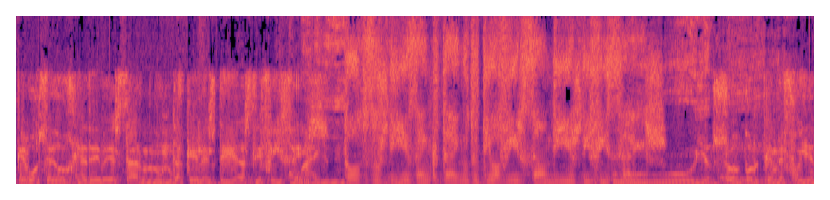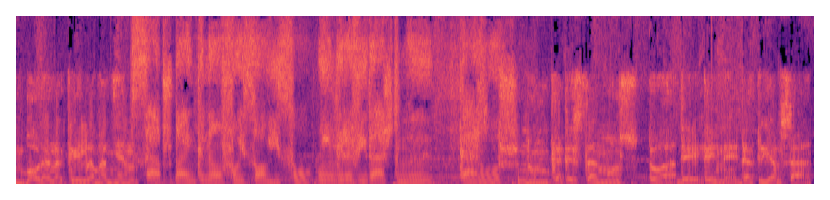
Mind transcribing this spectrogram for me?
que você hoje debe estar num daqueles dias difíceis. Ai. Todos os dias em que tenho de te ouvir são dias difíceis. Ui, eu- Só porque me fui embora naquela manhã. Sabes bem que não foi só isso. Engravidaste-me, Carlos. Nunca testamos o ADN da criança.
